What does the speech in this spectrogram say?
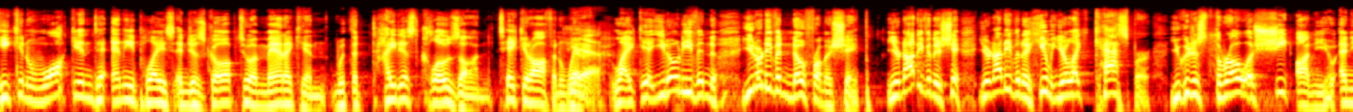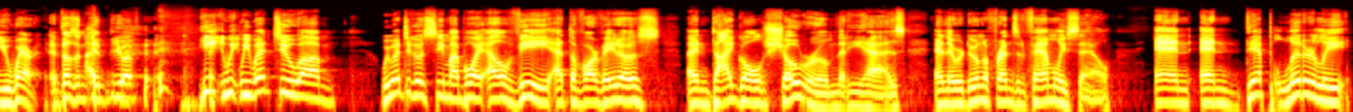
He can walk into any place and just go up to a mannequin with the tightest clothes on, take it off and wear Yeah. it. Like you don't even you don't even know from a shape. You're not even a shape. You're not even a human. You're like Casper. You could just throw a sheet on you and you wear it. It doesn't. It, you have. He. We, we went to um. We went to go see my boy LV at the Varvatos and Digol showroom that he has, and they were doing a friends and family sale. And and Dip literally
